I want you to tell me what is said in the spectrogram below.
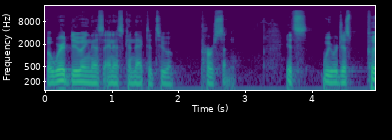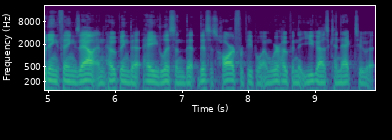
but we're doing this and it's connected to a person. It's we were just putting things out and hoping that hey, listen, that this is hard for people, and we're hoping that you guys connect to it.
